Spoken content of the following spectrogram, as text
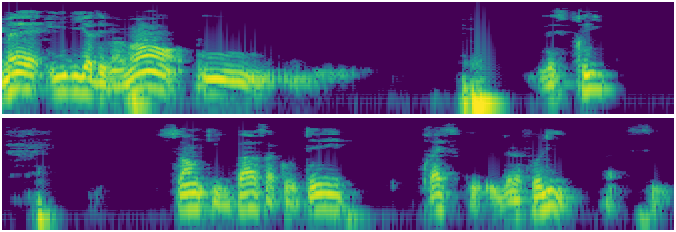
Mais il y a des moments où l'esprit sent qu'il passe à côté presque de la folie. C'est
